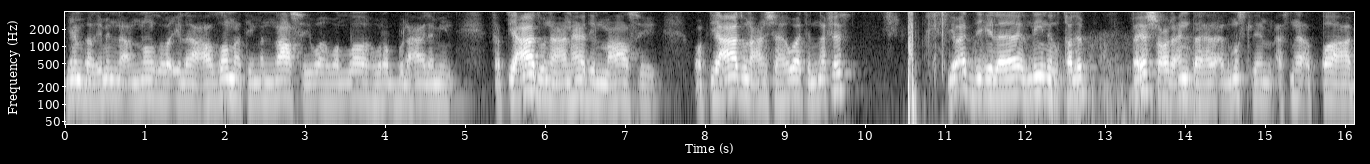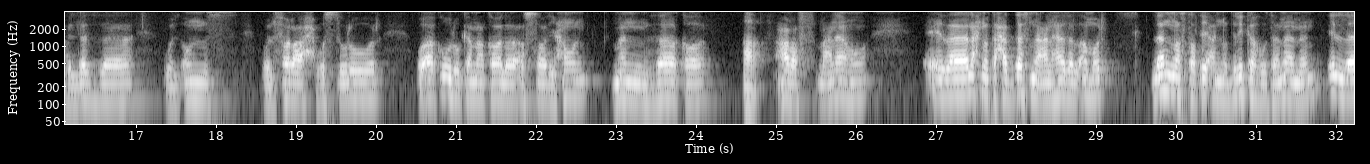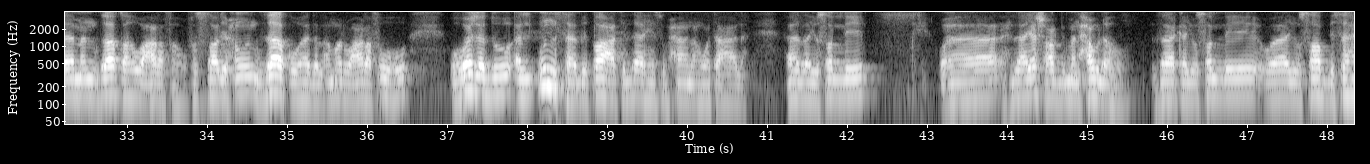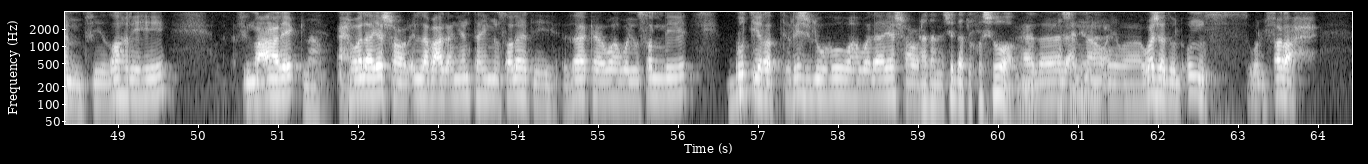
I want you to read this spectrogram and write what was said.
ينبغي منا أن ننظر إلى عظمة من نعصي وهو الله رب العالمين. فابتعادنا عن هذه المعاصي وابتعادنا عن شهوات النفس يؤدي إلى لين القلب فيشعر عندها المسلم أثناء الطاعة باللذة والأنس والفرح والسرور. وأقول كما قال الصالحون من ذاق عرف. عرف. معناه إذا نحن تحدثنا عن هذا الأمر لن نستطيع أن ندركه تماما إلا من ذاقه وعرفه. فالصالحون ذاقوا هذا الأمر وعرفوه ووجدوا الأنس بطاعة الله سبحانه وتعالى. هذا يصلي ولا يشعر بمن حوله. ذاك يصلي ويصاب بسهم في ظهره في المعارك نعم. ولا يشعر إلا بعد أن ينتهي من صلاته. ذاك وهو يصلي بطرت رجله وهو لا يشعر هذا من شدة الخشوع من هذا لأنه. أيوة وجدوا الأنس والفرح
